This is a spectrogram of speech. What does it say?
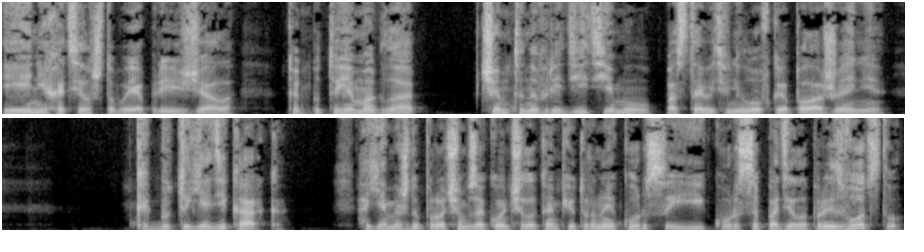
И не хотел, чтобы я приезжала. Как будто я могла чем-то навредить ему, поставить в неловкое положение. Как будто я дикарка. А я, между прочим, закончила компьютерные курсы и курсы по делопроизводству.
